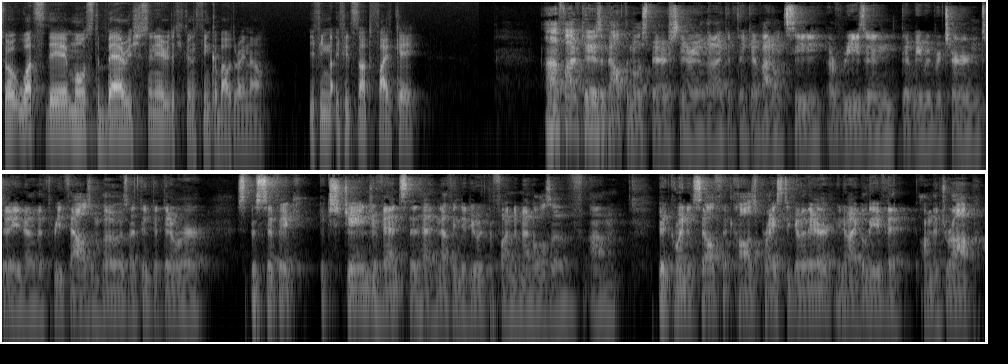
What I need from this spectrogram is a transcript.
So what's the most bearish scenario that you can think about right now, if, in, if it's not 5K? Uh, 5K is about the most bearish scenario that I could think of. I don't see a reason that we would return to, you know, the 3,000 lows. I think that there were specific exchange events that had nothing to do with the fundamentals of um, Bitcoin itself that caused price to go there. You know, I believe that on the drop,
